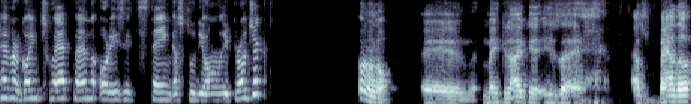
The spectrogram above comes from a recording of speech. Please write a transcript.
ever going to happen, or is it staying a studio only project? No, no, no. Uh, make live is uh, as better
